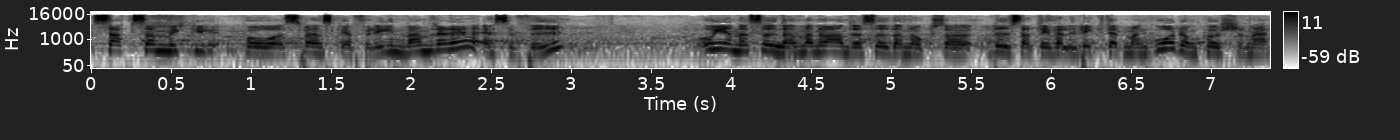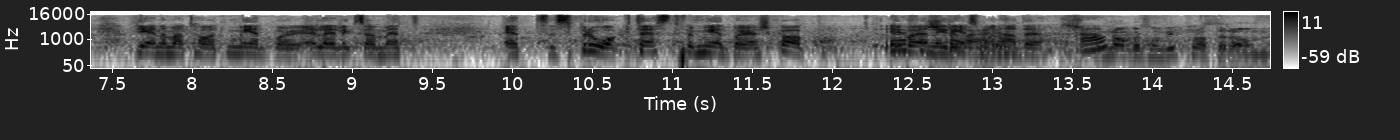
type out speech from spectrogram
satsa mycket på svenska för invandrare, SFI, å ena sidan, men å andra sidan också visa att det är väldigt viktigt att man går de kurserna genom att ha ett, medborg- eller liksom ett, ett språktest för medborgarskap. Det Jag var en idé som man hade. Ja. Något som vi pratade om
